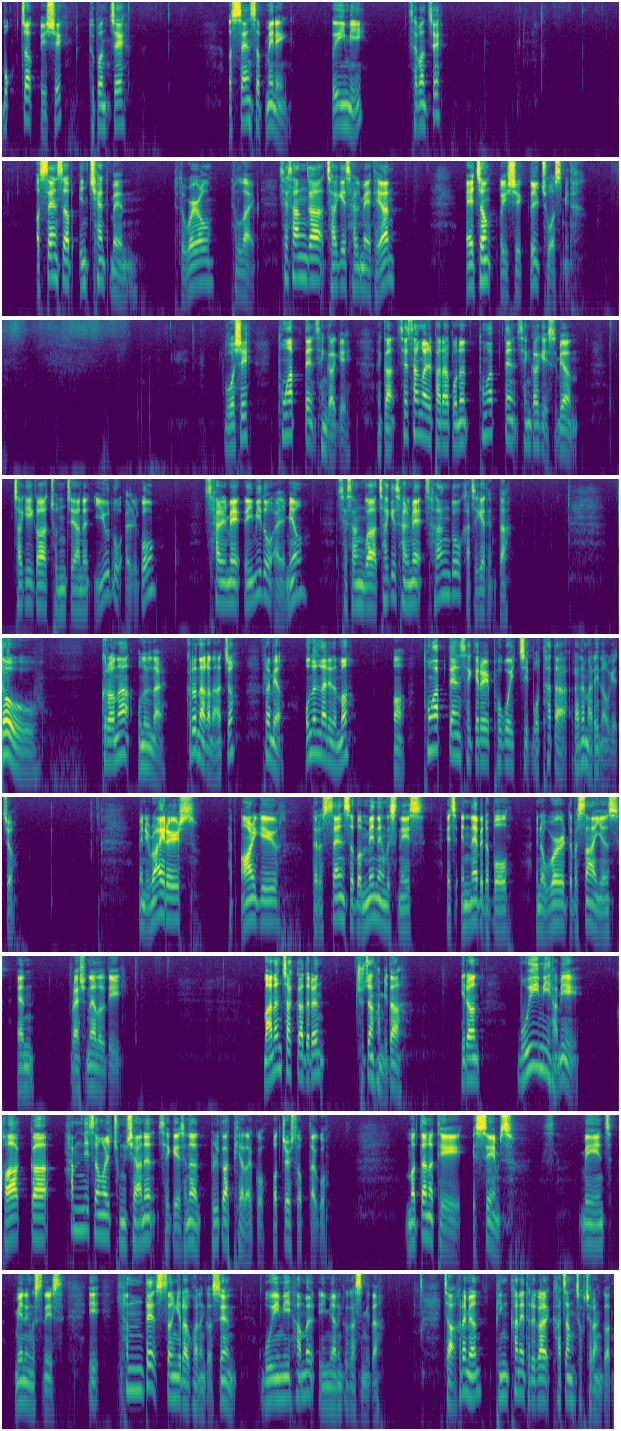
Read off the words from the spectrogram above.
목적 의식, 두 번째 a sense of meaning, 의미, 세 번째 a sense of enchantment to the world, to life. 세상과 자기 삶에 대한 애정 의식을 주었습니다. 무엇이 통합된 생각이 그러니까 세상을 바라보는 통합된 생각이 있으면 자기가 존재하는 이유도 알고 삶의 의미도 알며 세상과 자기 삶의 사랑도 가지게 된다. though 그러나 오늘날 그러나가 나왔죠? 그러면 오늘날에는 뭐? 어, 통합된 세계를 보고 있지 못하다라는 말이 나오겠죠. Many writers have argued that a sense of a meaninglessness is inevitable in a world of science and rationality. 많은 작가들은 주장합니다. 이런 무의미함이 과학과 합리성을 중시하는 세계에서는 불가피하다고 어쩔 수 없다고. Modernity, it seems, means meaninglessness. 이 현대성이라고 하는 것은 무의미함을 의미하는 것 같습니다. 자, 그러면 빈칸에 들어갈 가장 적절한 것.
